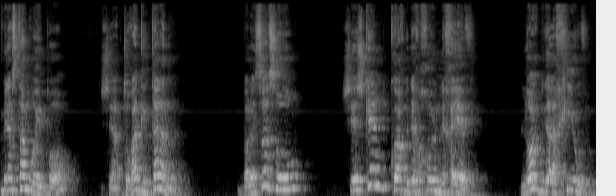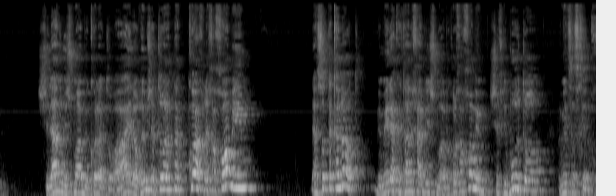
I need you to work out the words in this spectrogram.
מן הסתם רואים פה שהתורה גילתה לנו בלויסוסו שיש כן כוח בדרך החכומים לחייב. לא רק בגלל החיוב שלנו לשמוע בכל התורה, אלא רואים שהתורה נתנה כוח לחכומים לעשות תקנות. ממילא הקטן חייב לשמוע בכל חכומים שחייבו אותו במצווה חינוך.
